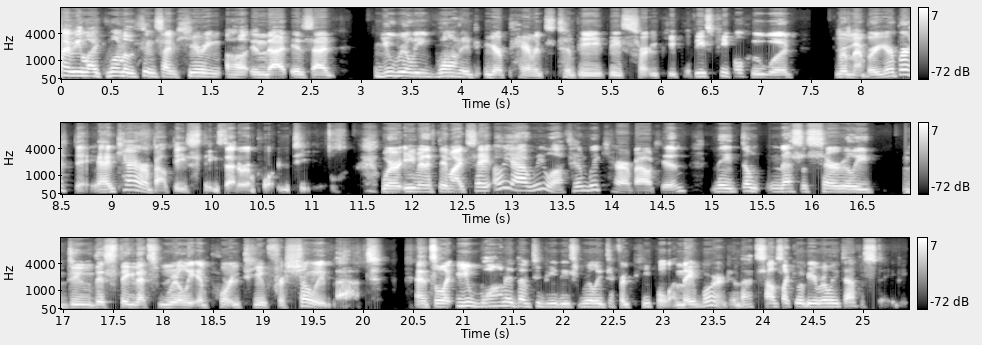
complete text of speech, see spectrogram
I mean, like one of the things I'm hearing uh, in that is that you really wanted your parents to be these certain people, these people who would remember your birthday and care about these things that are important to you. Where even if they might say, oh, yeah, we love him, we care about him, they don't necessarily do this thing that's really important to you for showing that. And so like you wanted them to be these really different people and they weren't. And that sounds like it would be really devastating.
